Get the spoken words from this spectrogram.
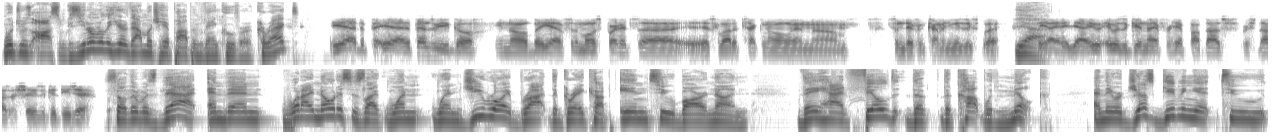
which was awesome because you don't really hear that much hip hop in Vancouver, correct? Yeah, dep- yeah, it depends where you go, you know. But yeah, for the most part, it's uh, it's a lot of techno and um, some different kind of music. But Yeah. yeah, it- yeah, it, it was a good night for hip hop. That was for, that was for sure. He was a good DJ. So there was that, and then what I noticed is like when when Geroy brought the Grey Cup into Bar None, they had filled the the cup with milk, and they were just giving it to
